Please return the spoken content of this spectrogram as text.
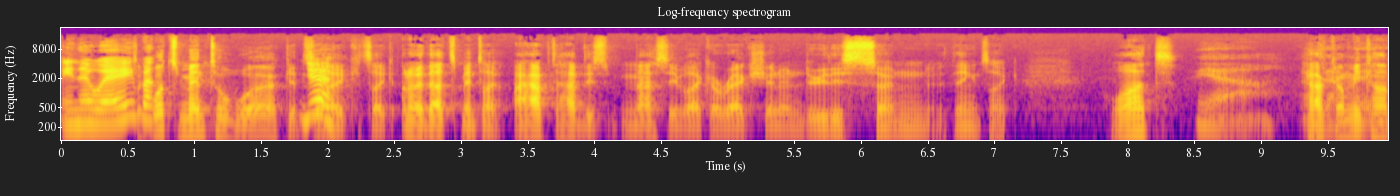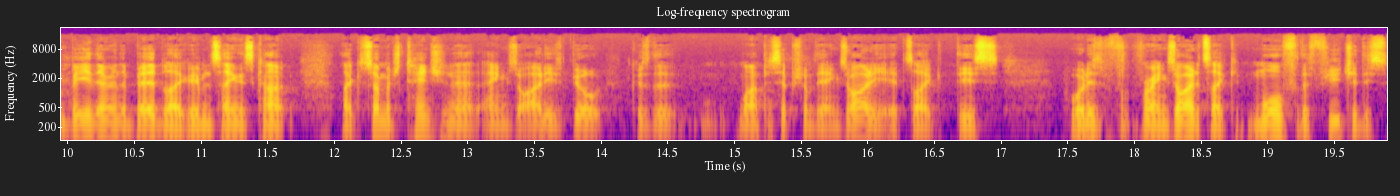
in a way. It's but like, what's mental work? It's Yeah. like it's like I know that's mental. I have to have this massive like erection and do this certain thing. It's like, what? yeah. How come you can't be there in the bed? Like even saying this can't like so much tension and anxiety is built because the my perception of the anxiety. It's like this. What is for, anxiety? It's like more for the future. This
